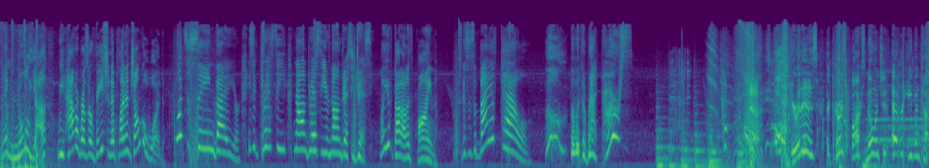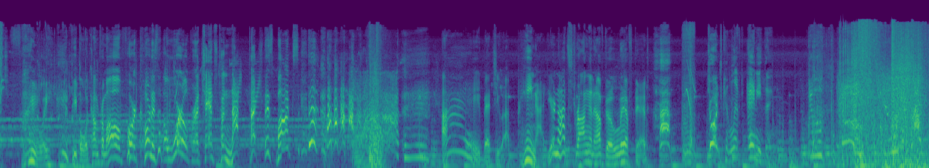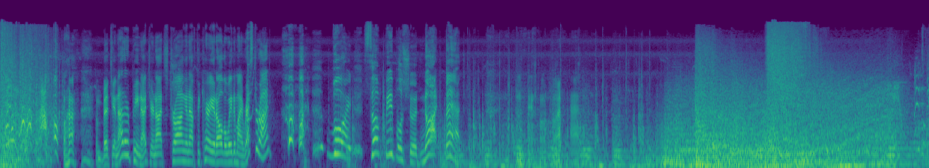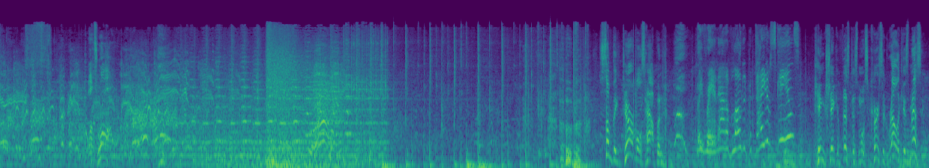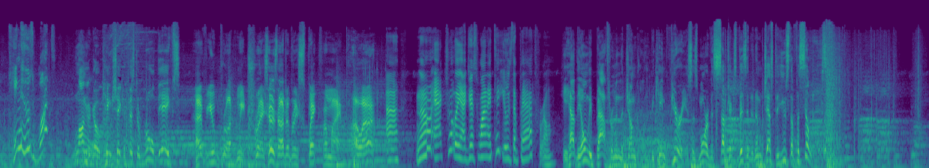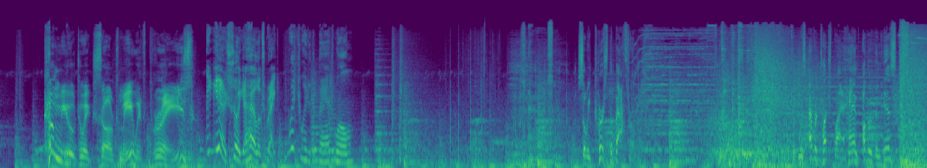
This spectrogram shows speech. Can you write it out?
Magnolia, we have a reservation at Planet Junglewood. What's the scene there? Is it dressy, non-dressy, or non-dressy dressy? What you've got on is fine. This is a bath towel. but with the right purse. Oh, here it is. The cursed box no one should ever even touch. Finally, people will come from all four corners of the world for a chance to not touch this box. I bet you a peanut you're not strong enough to lift it. Ha! George can lift anything. bet you another peanut you're not strong enough to carry it all the way to my restaurant. Boy, some people should not bet. What's wrong? Something terrible's happened. They ran out of loaded potato skins? King Shakefistus' most cursed relic is missing. King who's what? Long ago, King Shakefista ruled the apes. Have you brought me treasures out of respect for my power? Uh, no, actually, I just wanted to use the bathroom. He had the only bathroom in the jungle and became furious as more of his subjects visited him just to use the facilities. Come you to exalt me with praise? Yeah, sure, your hair looks great. Which way to the bathroom? So he cursed the bathroom. If it was ever touched by a hand other than his,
